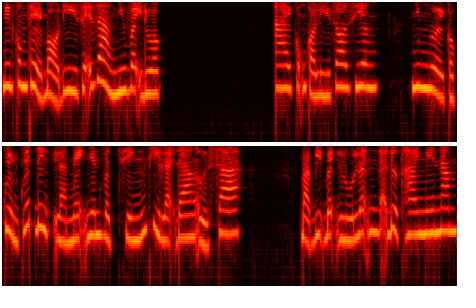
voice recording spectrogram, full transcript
nên không thể bỏ đi dễ dàng như vậy được. Ai cũng có lý do riêng, nhưng người có quyền quyết định là mẹ nhân vật chính thì lại đang ở xa. Bà bị bệnh lú lẫn đã được 20 năm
